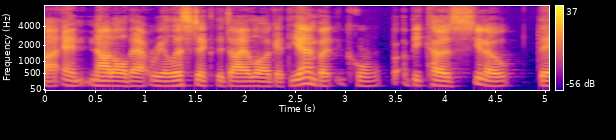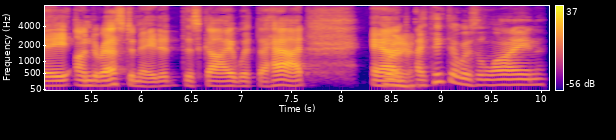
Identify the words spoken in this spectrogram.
uh, and not all that realistic the dialogue at the end but gr- because you know they underestimated this guy with the hat and right. i think there was a line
